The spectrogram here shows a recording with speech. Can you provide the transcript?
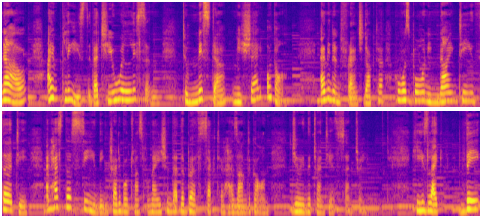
Now, I'm pleased that you will listen to Mr. Michel Odent, eminent French doctor who was born in 1930 and has thus seen the incredible transformation that the birth sector has undergone during the 20th century. He is like the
